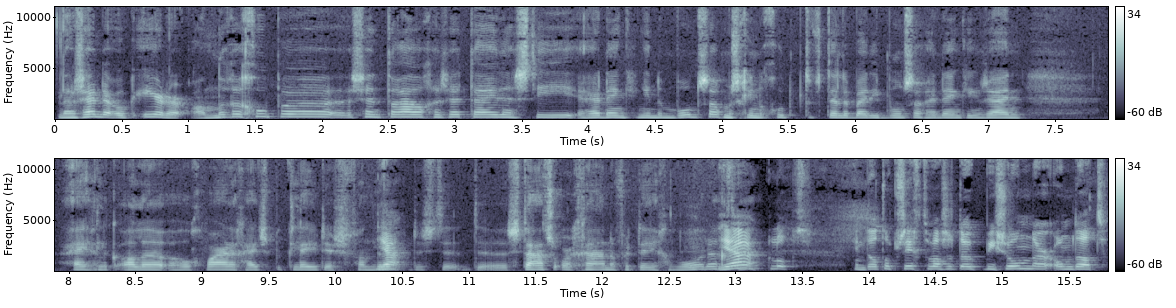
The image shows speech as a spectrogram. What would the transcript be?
nou zijn er ook eerder andere groepen eh, centraal gezet tijdens die herdenking in de Bondsdag. Misschien nog goed om te vertellen, bij die Bondsdagherdenking zijn eigenlijk alle hoogwaardigheidsbekleders van de, ja. dus de, de staatsorganen vertegenwoordigd. Ja, hè? klopt. In dat opzicht was het ook bijzonder, omdat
